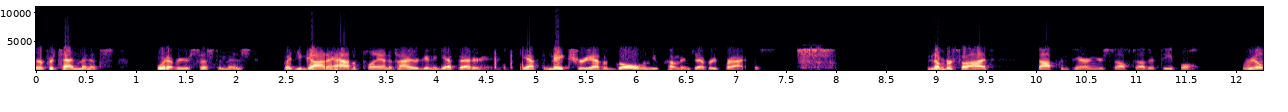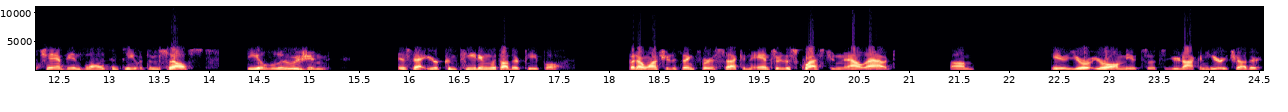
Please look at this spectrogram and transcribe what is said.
or for 10 minutes, whatever your system is. But you got to have a plan of how you're going to get better. You have to make sure you have a goal when you come into every practice. Number five, Stop comparing yourself to other people. Real champions only compete with themselves. The illusion is that you're competing with other people. But I want you to think for a second. Answer this question out loud. Um, you're you're all mute, so you're not going to hear each other.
